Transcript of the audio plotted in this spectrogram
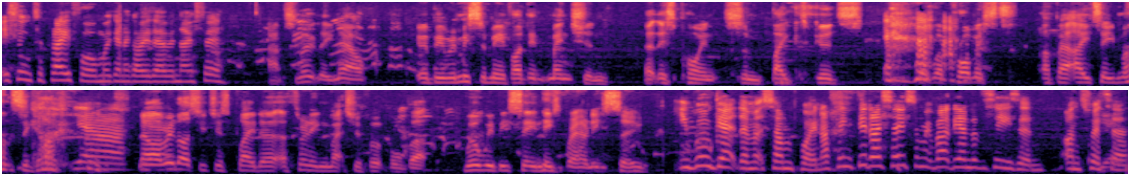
it's all to play for, and we're going to go there with no fear. Absolutely. Now, it would be remiss of me if I didn't mention at this point some baked goods that were promised about 18 months ago. Yeah, now, I realise you just played a, a thrilling match of football, but will we be seeing these brownies soon? You will get them at some point. I think did I say something about the end of the season on Twitter?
